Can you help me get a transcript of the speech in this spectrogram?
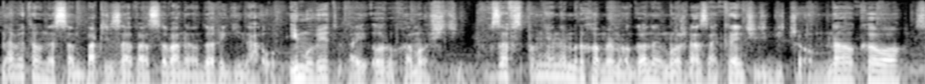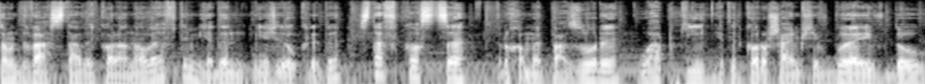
nawet one są bardziej zaawansowane od oryginału. I mówię tutaj o ruchomości. Poza wspomnianym ruchomym ogonem można zakręcić giczą naokoło, są dwa stawy kolanowe, w tym jeden nieźle ukryty, staw w kostce, ruchome pazury, łapki, nie tylko ruszają się w górę i w dół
